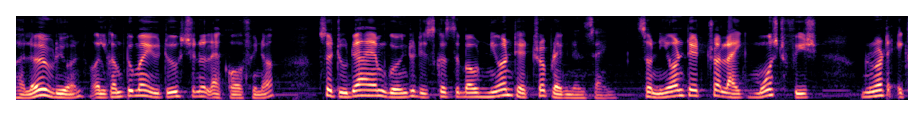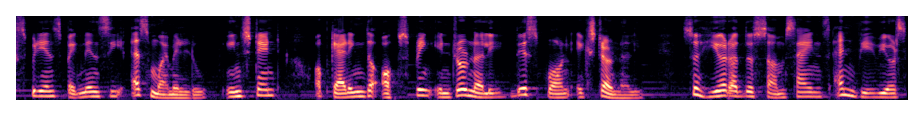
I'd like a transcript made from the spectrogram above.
hello everyone, welcome to my YouTube channel Aquafina. So today I am going to discuss about neon tetra pregnancy. So neon tetra like most fish do not experience pregnancy as mammals do. Instead of carrying the offspring internally, they spawn externally. So here are the some signs and behaviors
